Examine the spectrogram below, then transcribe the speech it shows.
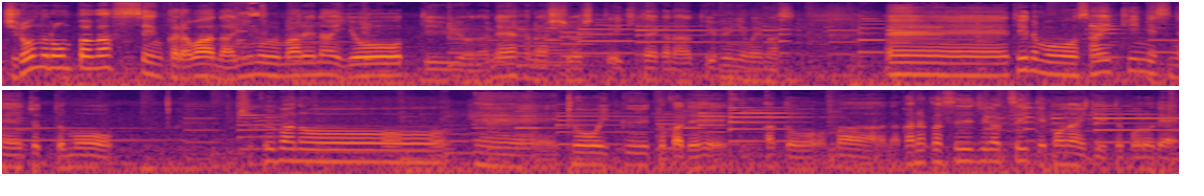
持論の論破合戦からは何も生まれないよっていうようなね話をしていきたいかなというふうに思います、えー、っていうのも最近ですねちょっともう職場の、えー、教育とかであとまあなかなか数字がついてこないというところで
